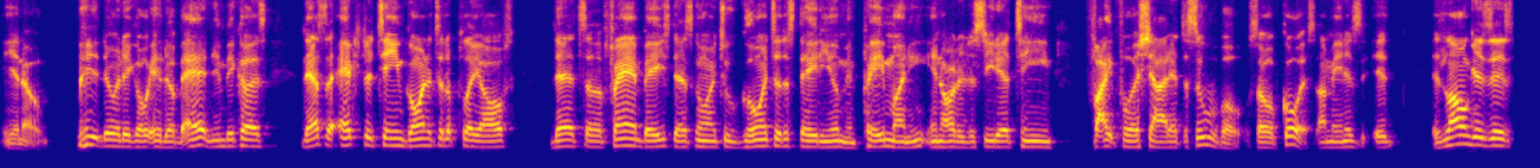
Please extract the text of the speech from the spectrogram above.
you know, know they go end up adding because that's an extra team going into the playoffs. That's a fan base that's going to go into the stadium and pay money in order to see their team fight for a shot at the Super Bowl. So of course, I mean, it's it as long as it's,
